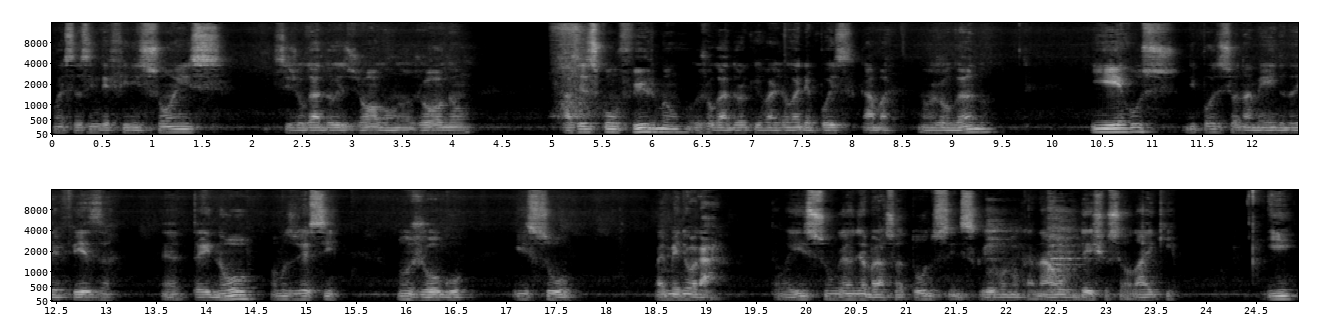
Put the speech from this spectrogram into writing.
com essas indefinições, se jogadores jogam ou não jogam. Às vezes confirmam o jogador que vai jogar depois acaba não jogando, e erros de posicionamento da defesa. Né? Treinou, vamos ver se no jogo isso vai melhorar. Então é isso, um grande abraço a todos, se inscrevam no canal, deixe o seu like e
